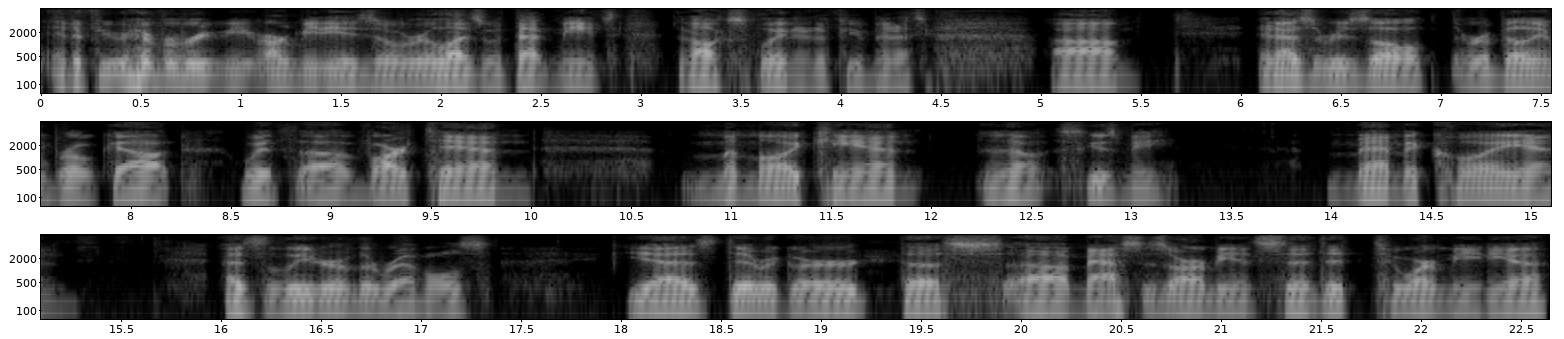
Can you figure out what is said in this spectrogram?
and if you ever read Armenians, you'll realize what that means, and I'll explain in a few minutes. Um, and as a result, a rebellion broke out with uh, Vartan Mamoikian, no, excuse me, Mamikoyan as the leader of the rebels. Yazdegerd thus uh, massed his army and sent it to Armenia,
